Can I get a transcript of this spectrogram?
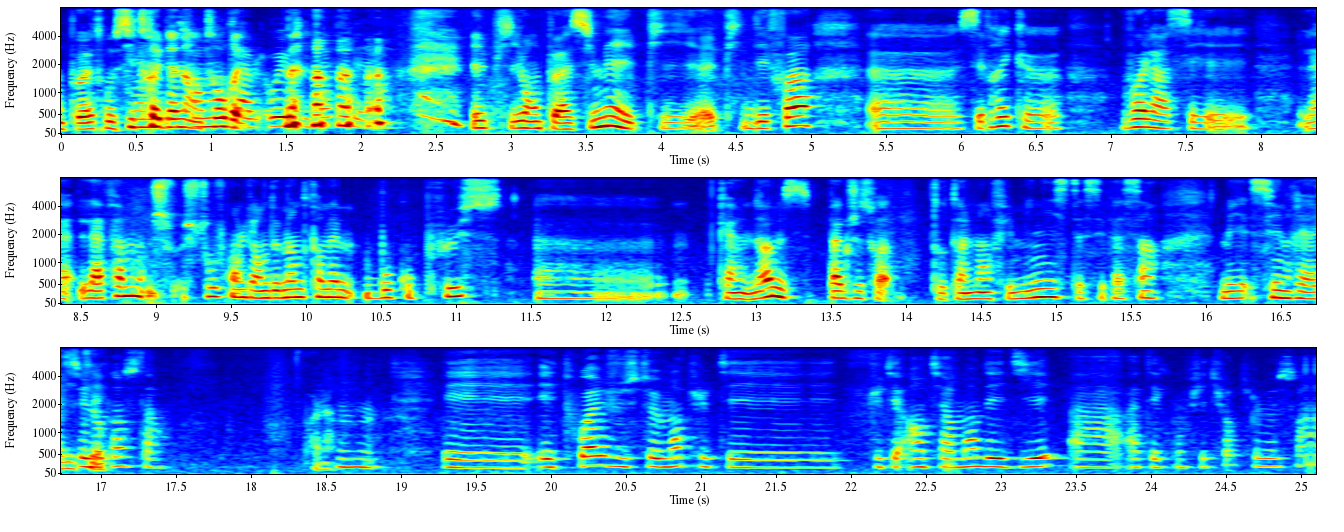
on peut être aussi très bien entouré. Oui, hein. Et puis on peut assumer. Et puis, et puis des fois, c'est vrai que voilà, c'est la, la femme. Je, je trouve qu'on lui en demande quand même beaucoup plus euh, qu'un homme. C'est pas que je sois totalement féministe, c'est pas ça, mais c'est une C'est réalité. le constat. Voilà. Mhm. Et, et toi, justement, tu t'es, tu t'es entièrement dédié à, à tes confitures, tu le sens?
